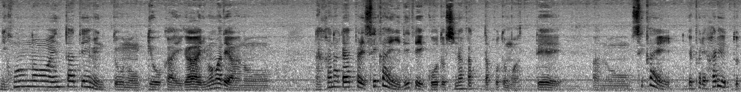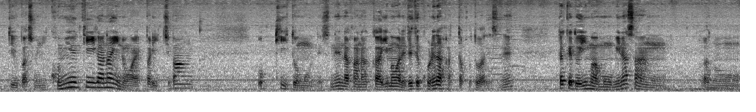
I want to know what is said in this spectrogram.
日本のエンターテインメントの業界が今まであのなかなかやっぱり世界に出ていこうとしなかったこともあってあの世界やっぱりハリウッドっていう場所にコミュニティがないのがやっぱり一番大きいと思うんですね。なかなか今まで出てこれなかったことはですね。だけど今もう皆さんあの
